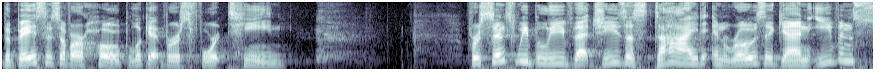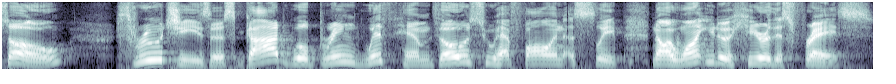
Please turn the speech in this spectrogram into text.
The basis of our hope, look at verse 14. For since we believe that Jesus died and rose again, even so, through Jesus, God will bring with him those who have fallen asleep. Now, I want you to hear this phrase.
